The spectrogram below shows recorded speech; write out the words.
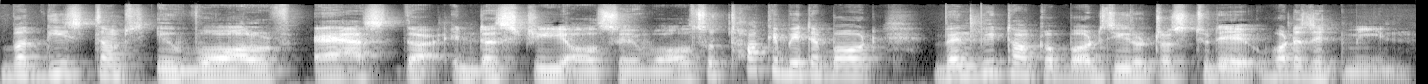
but these terms evolve as the industry also evolves. So, talk a bit about when we talk about zero trust today, what does it mean?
